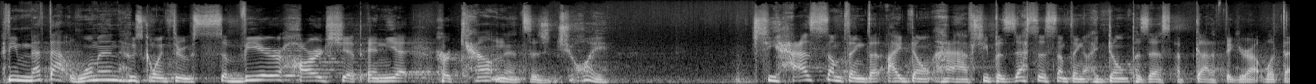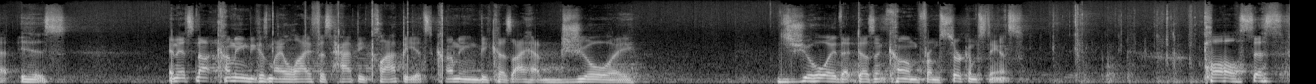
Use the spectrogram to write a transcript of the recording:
Have you met that woman who's going through severe hardship and yet her countenance is joy? She has something that I don't have. She possesses something I don't possess. I've got to figure out what that is. And it's not coming because my life is happy clappy. It's coming because I have joy. Joy that doesn't come from circumstance. Paul says,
